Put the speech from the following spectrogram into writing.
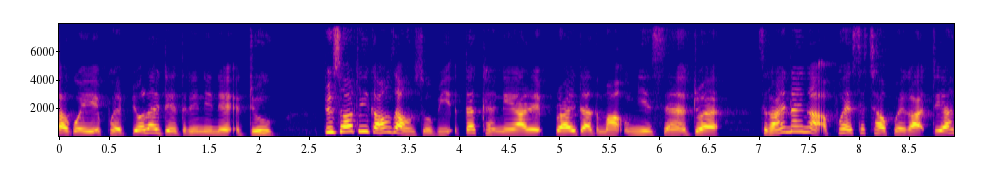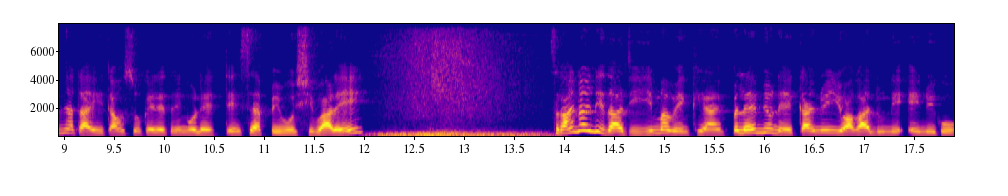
ကာကွယ်ရေးအဖွဲ့ပြောလိုက်တဲ့သတင်းတွေနဲ့အတူ ပြူစောတိကောင်းဆောင်ဆိုပြီးအသက်ခံခဲ့ရတဲ့ Bright သမားဦးမြင့်စန်းအတွက်စကိုင်းတိုင်းကအဖွဲ့16ဖွဲ့ကတရားမျှတရေးတောင်းဆိုခဲ့တဲ့သတင်းကိုလည်းတင်ဆက်ပေးဖို့ရှိပါတယ်။စကိုင်းတိုင်းဒေသကြီးရင်းမပင်ခရိုင်ပလဲမြို့နယ်ကိုင်းတွင်းရွာကလူနေအိမ်တွေကို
